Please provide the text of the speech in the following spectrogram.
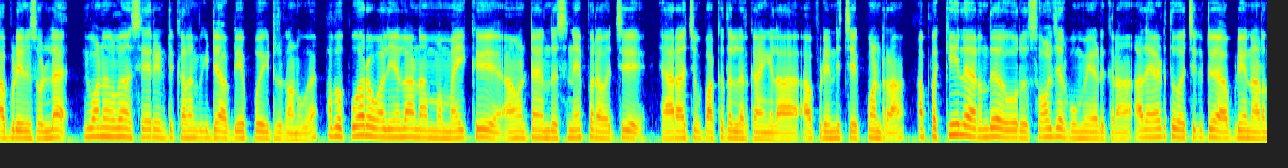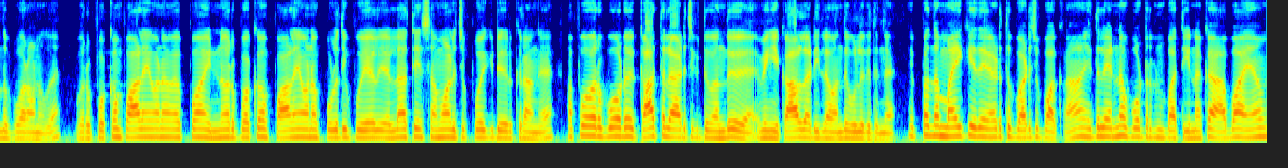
அப்படின்னு சொல்ல இவனுங்களும் சரின்ட்டு கிளம்பிக்கிட்டு அப்படியே போயிட்டு இருக்கானுங்க அப்போ போகிற வழியெல்லாம் நம்ம மைக்கு அவன்கிட்ட இருந்த ஸ்னேப்பரை வச்சு யாராச்சும் பக்கத்தில் இருக்காங்களா? அப்படின்னு செக் பண்ணுறான் அப்போ கீழே இருந்து ஒரு சோல்ஜர் பொம்மை எடுக்கிறான். அதை எடுத்து வச்சுக்கிட்டு அப்படியே நடந்து போகிறானுங்க ஒரு பக்கம் பாலைவன வெப்பம் இன்னொரு பக்கம் பாலைவன புழுதி புயல் எல்லாத்தையும் சமாளித்து போய்கிட்டு இருக்கிறாங்க. அப்போ ஒரு போர்டு காற்றுல அடிச்சுக்கிட்டு வந்து இவங்க கால் அடியில் வந்து விழுகுதுங்க. இப்போ இந்த மைக்கு இதை எடுத்து படித்து பார்க்குறான். இதில் என்ன போட்டிருக்குன்னு பார்த்தீங்கன்னாக்கா அபாயம்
